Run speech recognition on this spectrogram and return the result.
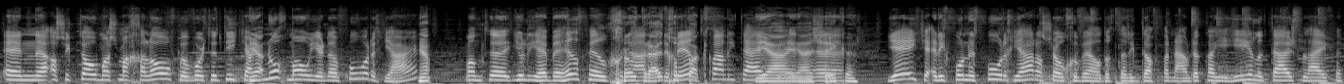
En eh, als ik Thomas mag geloven, wordt het dit jaar Ja. nog mooier dan vorig jaar. Ja. Want eh, jullie hebben heel veel gedaan Groter aan de beeldkwaliteit. Ja, en, ja, eh, zeker. jeetje, en ik vond het vorig jaar al zo geweldig dat ik dacht van nou, dan kan je heerlijk thuis blijven.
